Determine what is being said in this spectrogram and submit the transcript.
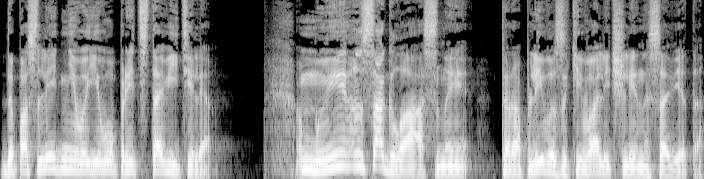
до последнего его представителя. «Мы согласны», — торопливо закивали члены совета.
